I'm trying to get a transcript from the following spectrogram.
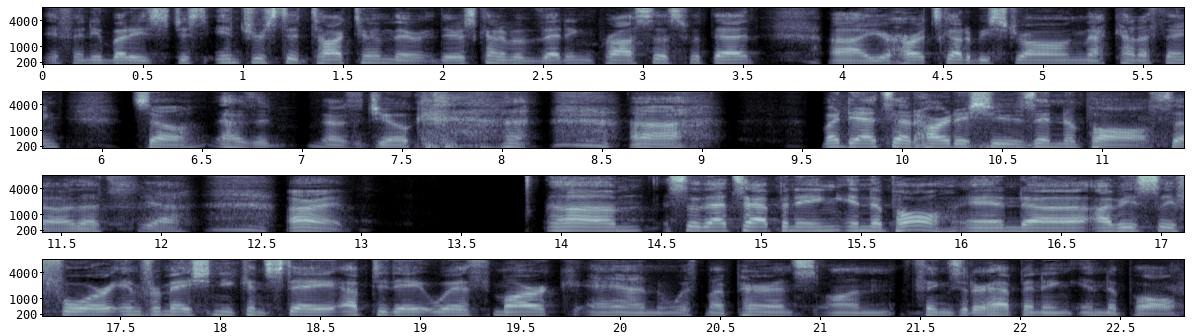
if anybody's just interested talk to him. There, there's kind of a vetting process with that. Uh, your heart's got to be strong that kind of thing. So that was a that was a joke. Uh, my dad's had heart issues in nepal so that's yeah. All right um, so that's happening in Nepal. And uh, obviously, for information, you can stay up to date with Mark and with my parents on things that are happening in Nepal.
